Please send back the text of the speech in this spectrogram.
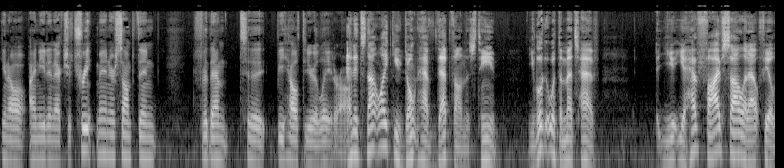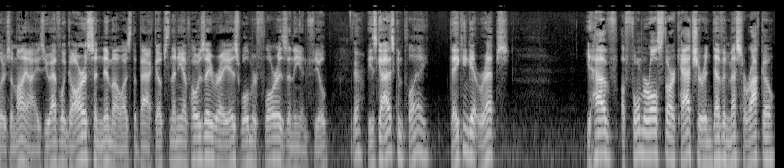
you know, I need an extra treatment or something for them to be healthier later on. And it's not like you don't have depth on this team. You look at what the Mets have. You, you have five solid outfielders in my eyes. You have Lagares and Nimmo as the backups, and then you have Jose Reyes, Wilmer Flores in the infield. yeah. These guys can play. They can get reps. You have a former All Star catcher in Devin Mesoraco,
